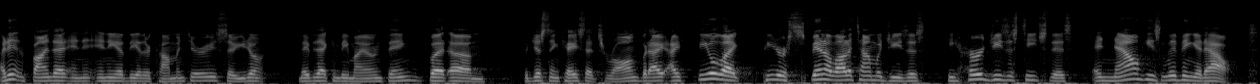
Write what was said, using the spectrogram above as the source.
I didn't find that in any of the other commentaries, so you don't, maybe that can be my own thing. But, um, but just in case that's wrong. But I, I feel like Peter spent a lot of time with Jesus. He heard Jesus teach this, and now he's living it out.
